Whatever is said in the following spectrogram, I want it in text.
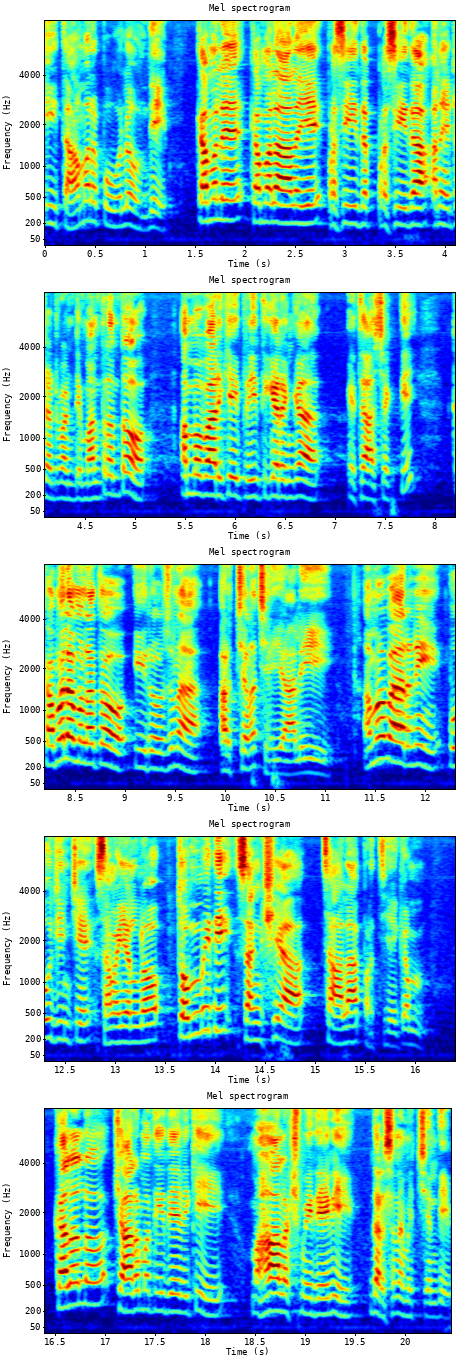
ఈ తామర పువ్వులో ఉంది. కమలే కమలాలయే ప్రసీద ప్రసీద అనేటటువంటి మంత్రంతో అమ్మవారికి ప్రీతికరంగా యథాశక్తి కమలములతో ఈ రోజున అర్చన చేయాలి. అమ్మవారిని పూజించే సమయంలో తొమ్మిది సంఖ్య చాలా ప్రత్యేకం. కలలో చారుమతీదేవికి మహాలక్ష్మీదేవి దర్శనమిచ్చింది.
